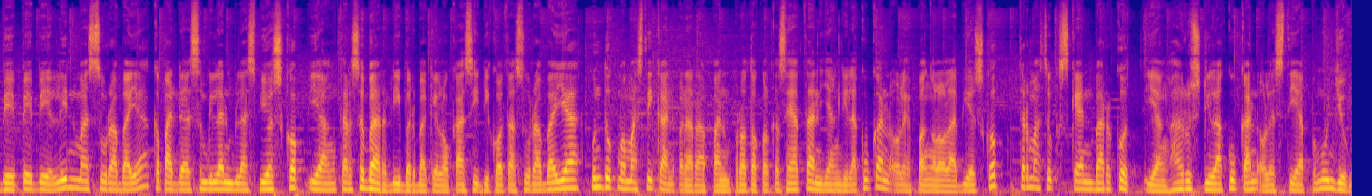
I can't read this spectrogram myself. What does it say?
BPB Linmas Surabaya kepada 19 bioskop yang tersebar di berbagai lokasi di kota Surabaya untuk memastikan penerapan protokol kesehatan yang dilakukan oleh pengelola bioskop termasuk scan barcode yang harus dilakukan oleh setiap pengunjung.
